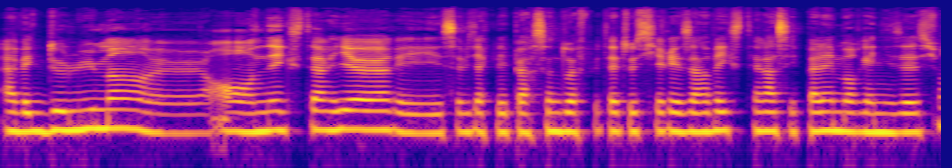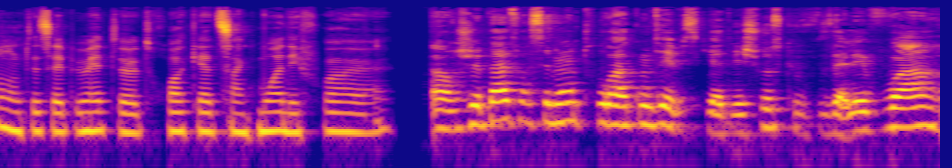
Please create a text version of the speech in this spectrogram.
avec de l'humain euh, en extérieur et ça veut dire que les personnes doivent peut-être aussi réserver, etc., c'est pas la même organisation, donc peut-être ça peut mettre 3, 4, 5 mois des fois. Euh. Alors, je vais pas forcément tout raconter, parce qu'il y a des choses que vous allez voir,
